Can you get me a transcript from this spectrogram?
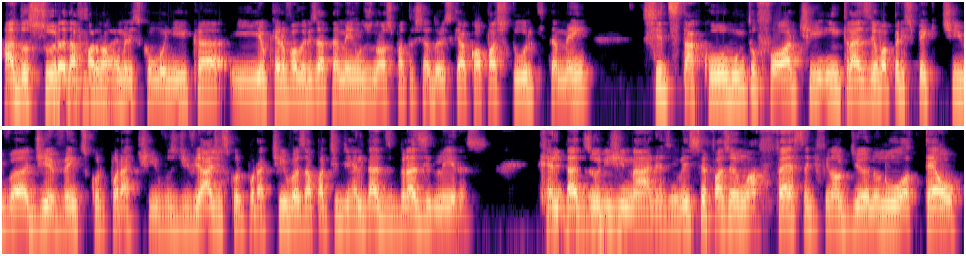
A doçura da forma como ele se comunica. E eu quero valorizar também um dos nossos patrocinadores, que é a Copa Astur, que também se destacou muito forte em trazer uma perspectiva de eventos corporativos, de viagens corporativas a partir de realidades brasileiras realidades originárias. Em vez de você fazer uma festa de final de ano num hotel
